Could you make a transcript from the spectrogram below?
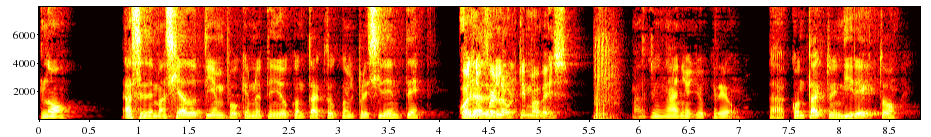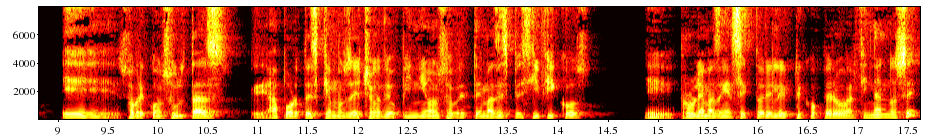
No. Hace demasiado tiempo que no he tenido contacto con el presidente. ¿Cuándo fue de- la última vez? más de un año, yo creo. O sea, contacto indirecto eh, sobre consultas, eh, aportes que hemos hecho de opinión sobre temas específicos, eh, problemas en el sector eléctrico, pero al final no sé.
